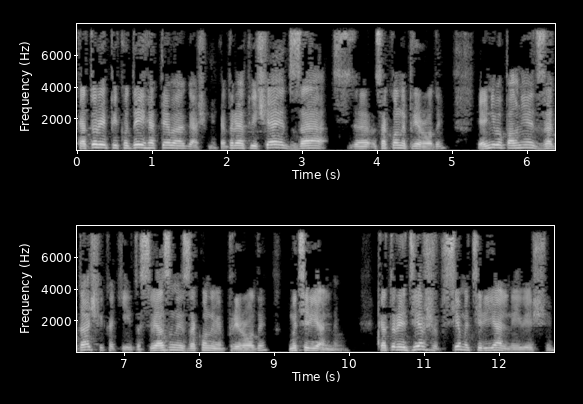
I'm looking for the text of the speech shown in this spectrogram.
которые Пикудей Гатева Агашми, которые отвечают за э, законы природы, и они выполняют задачи какие-то, связанные с законами природы, материальными, которые держат все материальные вещи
